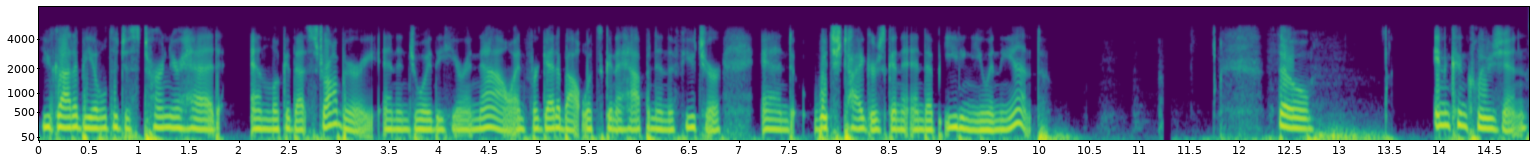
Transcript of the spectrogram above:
you got to be able to just turn your head and look at that strawberry and enjoy the here and now and forget about what's going to happen in the future and which tiger's going to end up eating you in the end. So, in conclusion,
